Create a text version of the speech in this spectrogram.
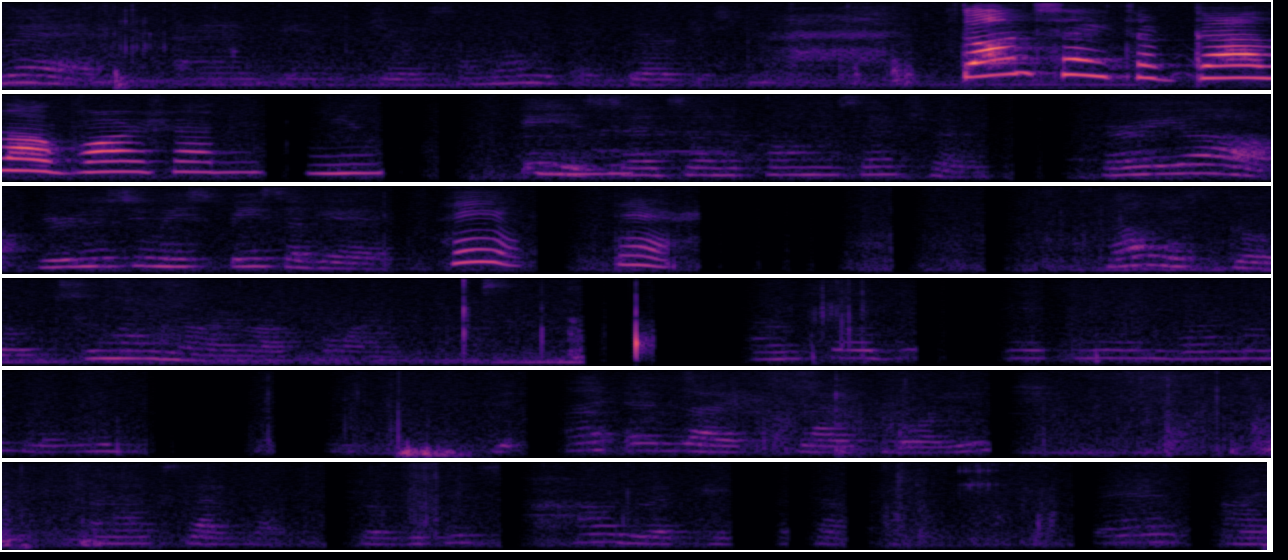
when I'm in Jerusalem with a gorgeous man. Don't say Tagalog version. You Please send on the comment section. Hurry up! You're losing my space again. here, there. Now let's go to my normal form. Um, so this is my normal mood. I am like like boyish. I like like boy. So this is how do I take a selfie? When I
